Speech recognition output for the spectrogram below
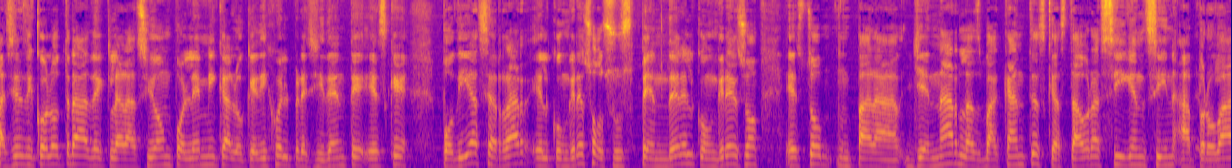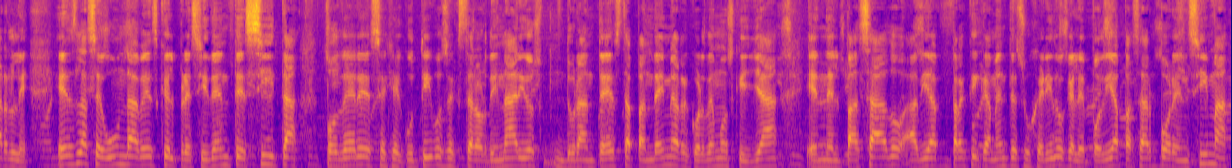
Así es, Nicole, otra declaración polémica. Lo que dijo el presidente es que podía cerrar el Congreso o suspender el Congreso, esto para llenar las vacantes que hasta ahora siguen sin aprobarle. Es la segunda vez que el presidente cita poderes ejecutivos extraordinarios durante esta pandemia. Recordemos que ya en el pasado había prácticamente sugerido que le podía pasar por encima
